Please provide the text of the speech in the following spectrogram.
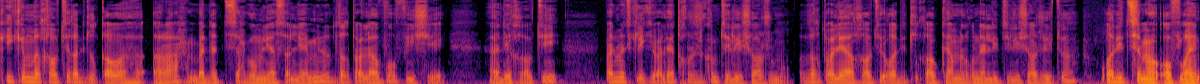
كي يكمل خوتي غادي تلقاوه راح من بعد تسحبوا من اليسار لليمين وتضغطوا على فو فيشي هذه خوتي. بعد ما تكليكيو عليها تخرج لكم téléchargement. ضغطوا عليها خوتي وغادي تلقاو كامل الغنى اللي تيليشارجيتوه. وغادي تسمعوا offline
